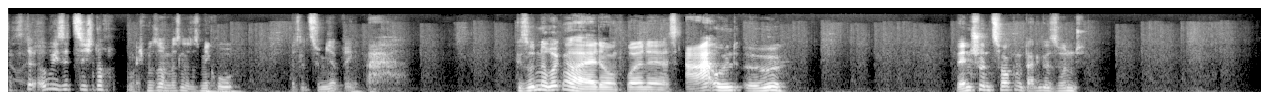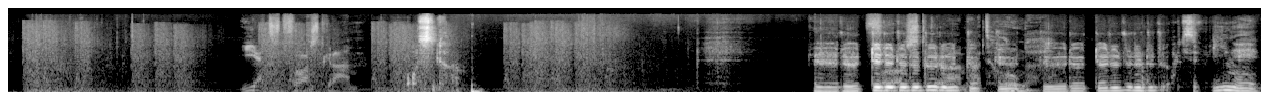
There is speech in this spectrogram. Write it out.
Also irgendwie sitze ich noch. Ich muss noch ein bisschen das Mikro ein bisschen zu mir bringen. Ah. Gesunde Rückenhaltung, Freunde. Das A und Ö. Wenn schon zocken, dann gesund. Diese Fliegen, ey.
